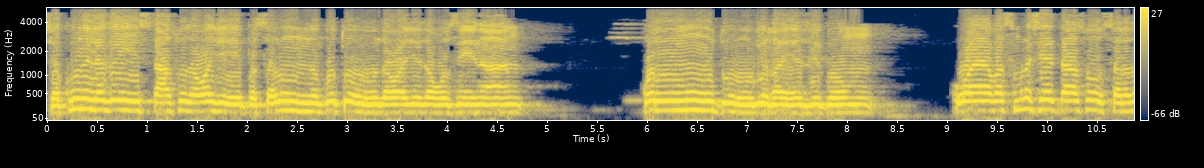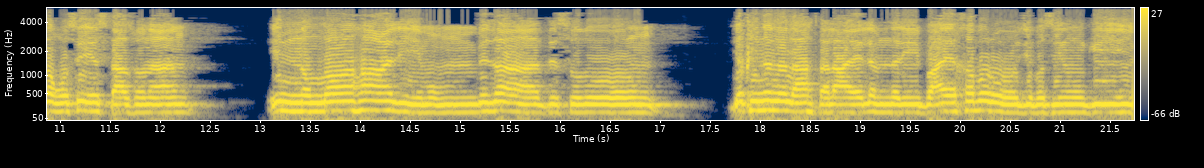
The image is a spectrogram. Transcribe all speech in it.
چکون لگئی استاسو دوجہ پسرون نگتو دوجہ دوسینا قل موتو وایا تاسو سرد غسی استاسونا ان اللہ علیم بذات الصدور. اللہ تعالی علم نری پائے خبر ہو جبسینوں کی.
